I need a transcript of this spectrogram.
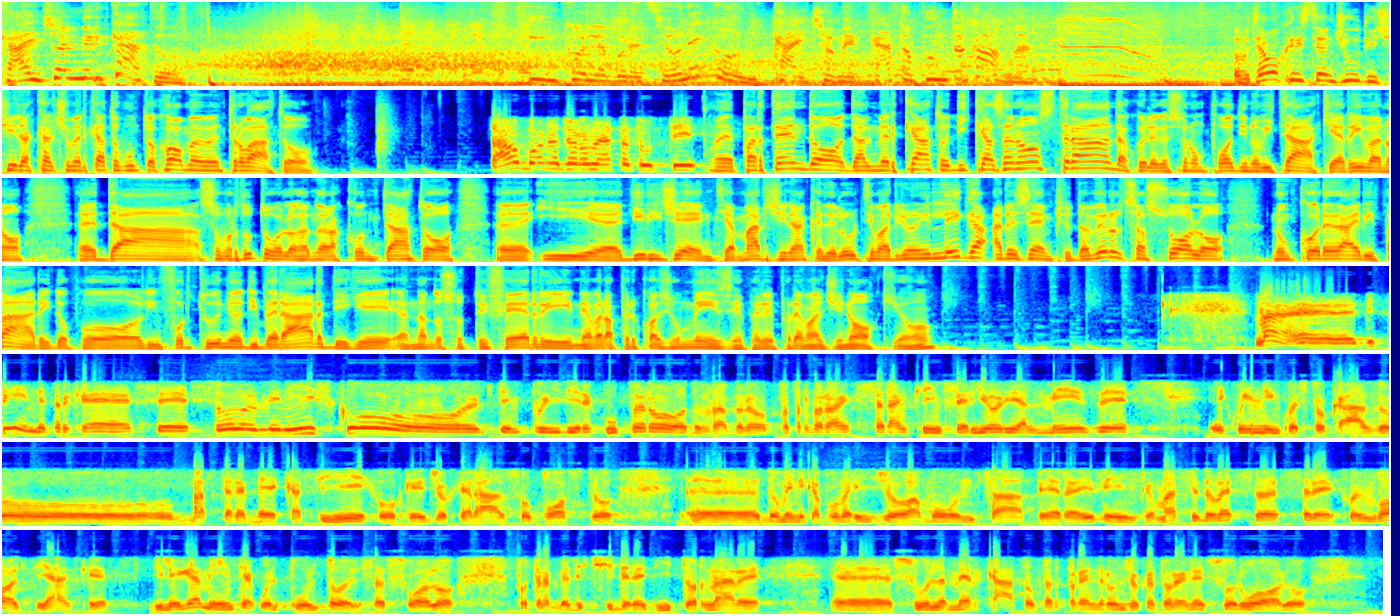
Calcio al mercato. In collaborazione con calciomercato.com. Salutiamo Cristian Giudici da calciomercato.com, ben trovato. Ciao, buona giornata a tutti. Eh, partendo dal mercato di casa nostra, da quelle che sono un po' di novità che arrivano eh, da soprattutto quello che hanno raccontato eh, i eh, dirigenti a margine anche dell'ultima riunione in Lega, ad esempio, davvero il Sassuolo non correrà ai ripari dopo l'infortunio di Berardi che andando sotto i ferri ne avrà per quasi un mese per il problema al ginocchio? Ma eh, dipende perché se è solo il menisco il tempo di recupero potrebbero essere anche inferiori al mese e quindi in questo caso basterebbe Castillejo che giocherà al suo posto eh, domenica pomeriggio a Monza per esempio, ma se dovessero essere coinvolti anche i legamenti a quel punto il Sassuolo potrebbe decidere di tornare eh, sul mercato per prendere un giocatore nel suo ruolo.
